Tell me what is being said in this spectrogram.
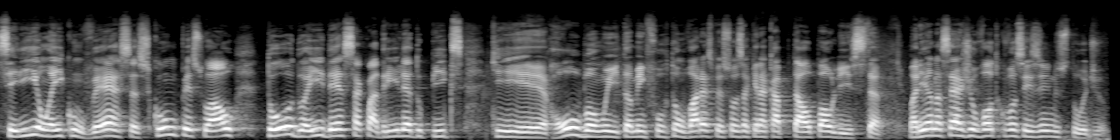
Seriam aí conversas com o pessoal todo aí dessa quadrilha do Pix que roubam e também furtam várias pessoas aqui na capital paulista. Mariana Sérgio, volto com vocês aí no estúdio.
